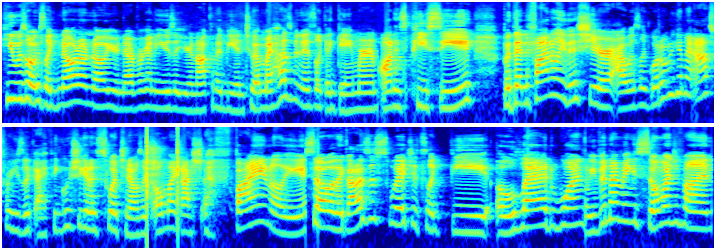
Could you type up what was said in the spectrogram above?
he was always like, no, no, no, you're never going to use it. You're not going to be into it. My husband is like a gamer on his PC. But then finally this year, I was like, what are we going to ask for? He's like, I think we should get a Switch. And I was like, oh my gosh, finally. So they got us a Switch. It's like the OLED one. We've been having so much fun.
